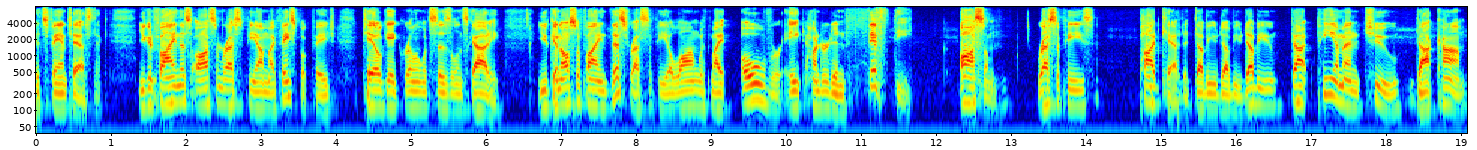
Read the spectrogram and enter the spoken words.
it's fantastic. You can find this awesome recipe on my Facebook page, Tailgate Grilling with Sizzlin Scotty. You can also find this recipe along with my over 850 awesome recipes podcast at www.pmn2.com.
